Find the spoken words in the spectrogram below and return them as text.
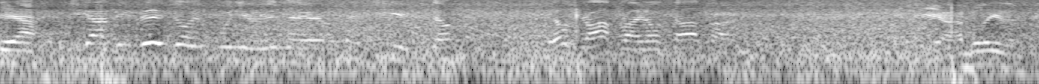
Yeah. You gotta be vigilant when you're in there with that. They'll, they'll drop right on top of you. Yeah, I believe it.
